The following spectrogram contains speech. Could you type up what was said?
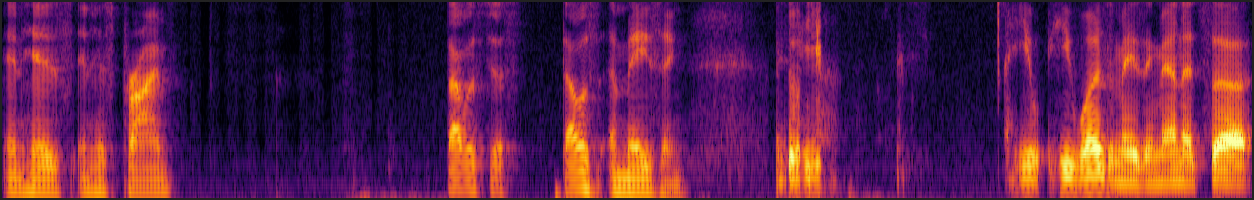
in his in his prime? That was just that was amazing. He, he he was amazing, man. It's uh,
